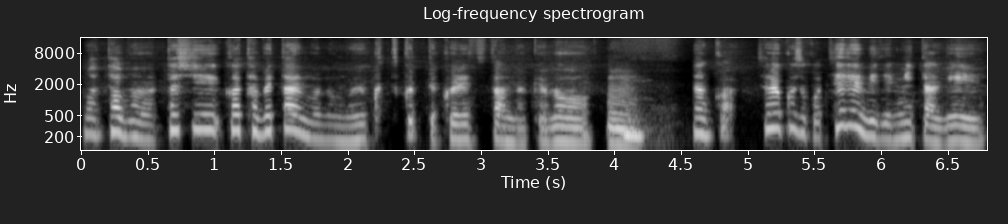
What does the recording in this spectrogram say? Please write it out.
まあ多分私が食べたいものもよく作ってくれてたんだけど、うん。なんかそれこそこうテレビで見たり、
